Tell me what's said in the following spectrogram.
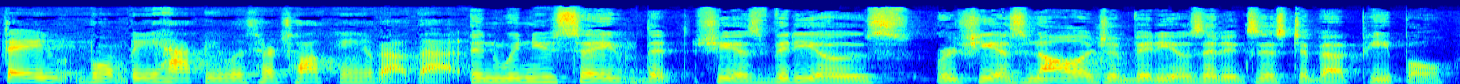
they won't be happy with her talking about that. And when you say that she has videos or she has knowledge of videos that exist about people,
